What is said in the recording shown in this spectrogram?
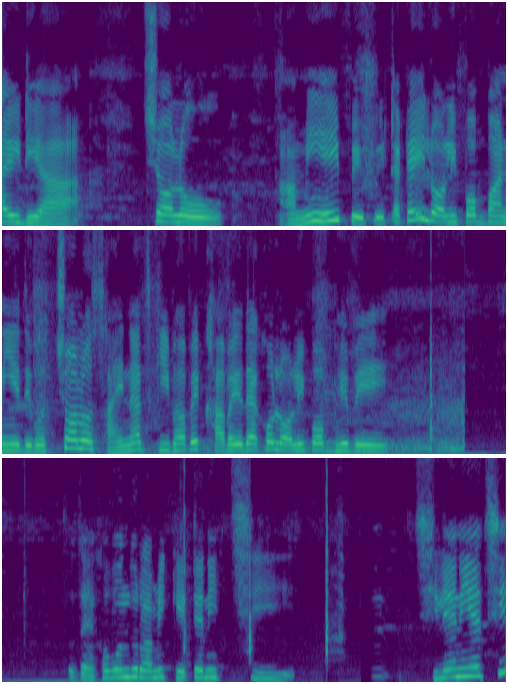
আইডিয়া চলো আমি এই পেঁপেটাকেই ললিপপ বানিয়ে দেবো। চলো সাইনাজ কীভাবে খাবে দেখো ললিপপ ভেবে। তো দেখো বন্ধুরা আমি কেটে নিচ্ছি। ছিলে নিয়েছি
